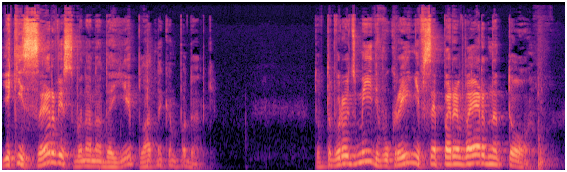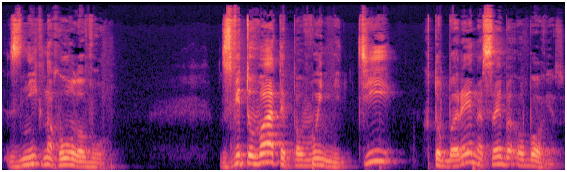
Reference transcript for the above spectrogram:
який сервіс вона надає платникам податків. Тобто, ви розумієте, в Україні все перевернуто з на голову. Звітувати повинні ті, хто бере на себе обов'язок.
